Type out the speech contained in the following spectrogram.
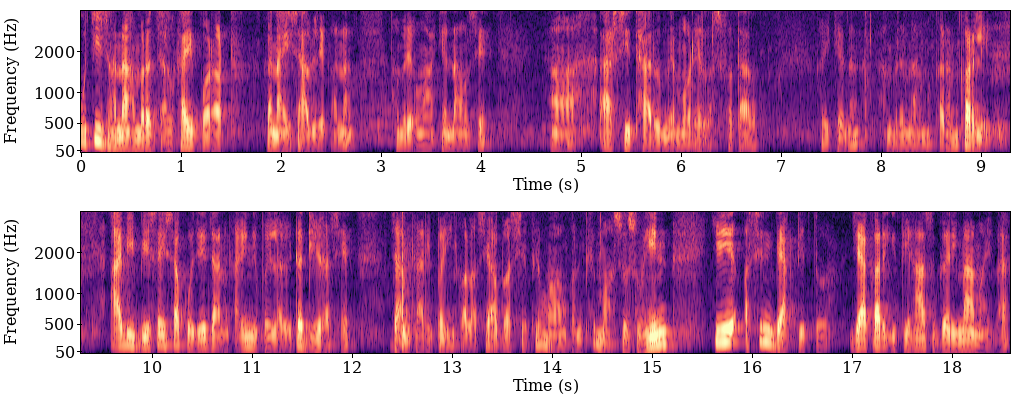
ऊ चिज हना हाम्रो झल्काइ परट कना हिसाबले कन हाम्रो उहाँके नाउँ से आरसी थारू मेमोरियल अस्पताल कहिकन हाम्रो नामकरण करले। आबी विषय सको जे जानकारी नि पहिला हुई ढेर से जानकारी पही कल अवश्य फे वहाँ फे महसुस हुइन कि असिन व्यक्तित्व ज्याकर इतिहास गरिमामय बा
